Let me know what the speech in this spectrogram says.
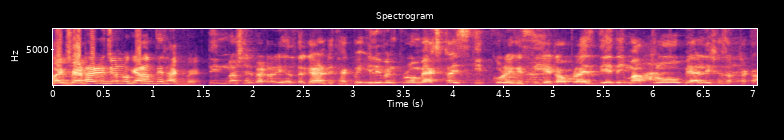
ভাই ব্যাটারির জন্য গ্যারান্টি থাকবে? তিন মাসের ব্যাটারি হেলথের গ্যারান্টি থাকবে। ইলেভেন প্রো ম্যাক্সটা স্কিপ করে গেছি এটাও প্রাইস দিয়ে দিই মাত্র বিয়াল্লিশ হাজার টাকা।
